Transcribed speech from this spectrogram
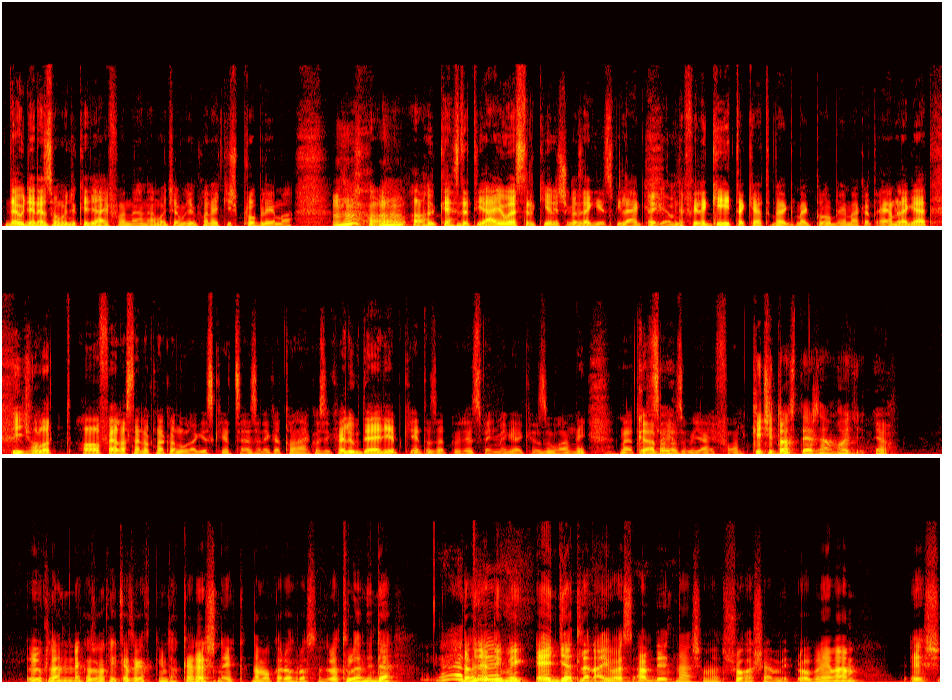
De ugyanez van mondjuk egy iPhone-nál, nem? Hogyha mondjuk van egy kis probléma Uh-huh, a, a kezdeti iOS-tel kijön, és akkor az egész világ Igen, mindenféle géteket, meg, meg problémákat emleget, így van. holott a felhasználóknak a 0,2%-a találkozik velük, de egyébként az Apple részvény meg elkezd zuhanni, mert Kb. az új iPhone. Kicsit azt érzem, hogy Ja. Ők lennének azok, akik ezeket mintha keresnék. Nem akarok rossz indulatú lenni, de, Hát, de hogy eddig még egyetlen iOS update-nál sem volt soha semmi problémám, és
